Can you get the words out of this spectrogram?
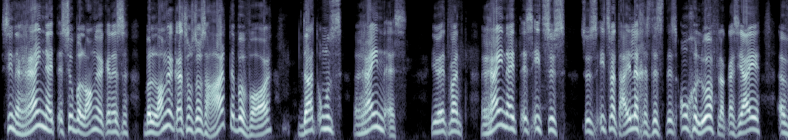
sien reinheid is so belangrik en is belangrik as ons ons harte bewaar dat ons rein is. Jy weet want reinheid is iets soos soos iets wat heilig is. Dis dis ongelooflik as jy 'n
